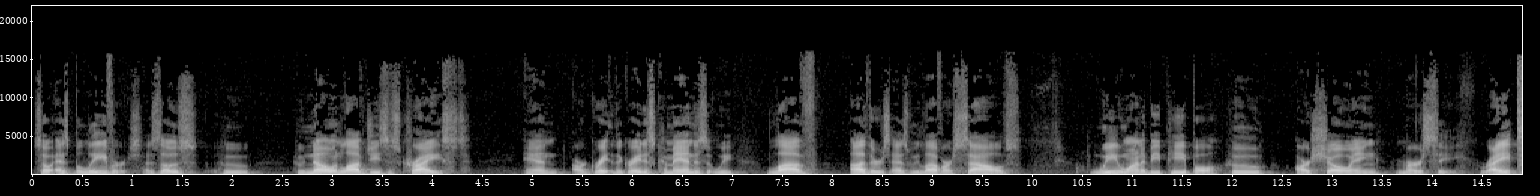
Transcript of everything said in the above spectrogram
So, as believers, as those who, who know and love Jesus Christ, and our great, the greatest command is that we love others as we love ourselves, we want to be people who are showing mercy, right?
